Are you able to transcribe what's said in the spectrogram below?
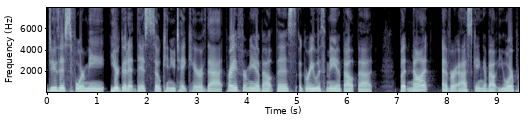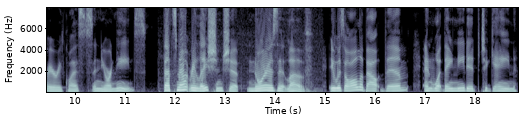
do this for me. You're good at this, so can you take care of that? Pray for me about this. Agree with me about that. But not ever asking about your prayer requests and your needs. That's not relationship, nor is it love. It was all about them and what they needed to gain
